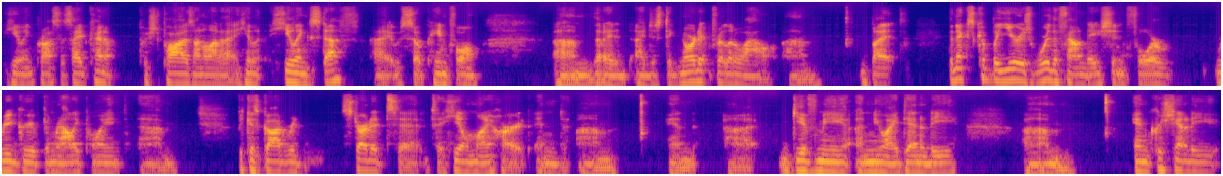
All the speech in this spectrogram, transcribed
healing process. I'd kind of pushed pause on a lot of that healing, healing stuff. Uh, it was so painful um, that I, I just ignored it for a little while. Um, but the next couple of years were the foundation for regroup and rally point um, because God re- started to to heal my heart and um, and uh, give me a new identity. Um, and Christianity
